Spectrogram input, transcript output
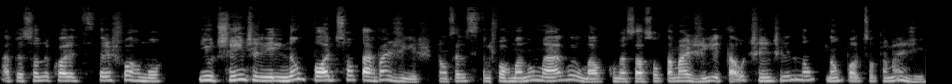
a pessoa no qual ele se transformou. E o changeling ele não pode soltar magias. Então, se ele se transformar num mago e o mago começar a soltar magia e tal, o changeling não, não pode soltar magia.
